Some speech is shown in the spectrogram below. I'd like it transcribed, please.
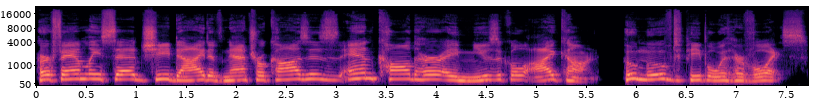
Her family said she died of natural causes and called her a musical icon who moved people with her voice.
